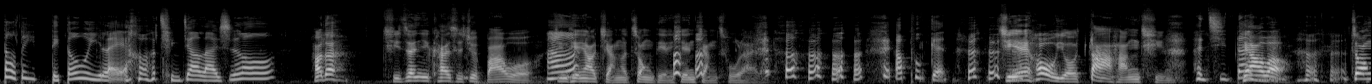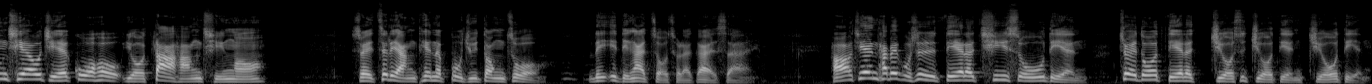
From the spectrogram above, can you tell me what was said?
到底得多一嘞？请教老师喽。好的。奇珍一开始就把我今天要讲的重点 先讲出来了，要铺梗。节后有大行情，很期待。听不？中秋节过后有大行情哦，所以这两天的布局动作，你一定要走出来盖赛。好，今天台北股市跌了七十五点，最多跌了九十九点九点，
